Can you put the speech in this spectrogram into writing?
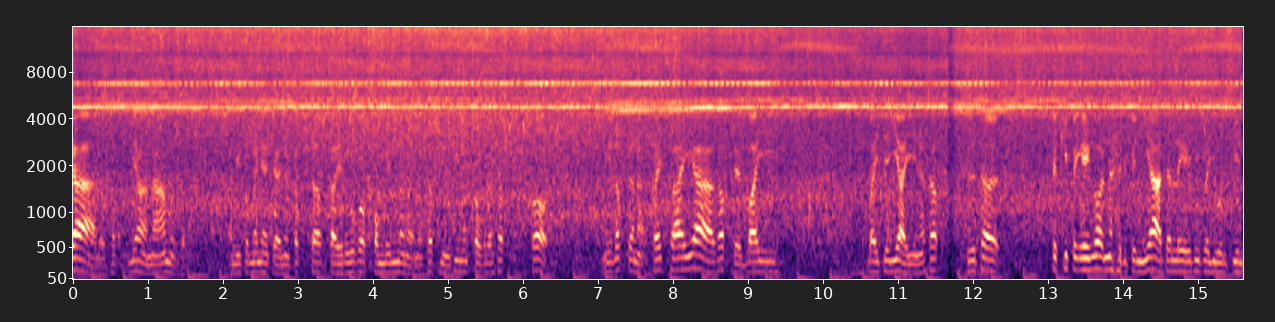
หญ้าเหรอครับหญ้าน้ำหรอครับ อันนี้ก็ไม่แน่ใจนะครับ ถ้าใครรู้ก็คอมเมนต์มาหน่อยนะครับ อยู่ที่น้ำตกนะครับ ก็มีลักษณะคล้ายๆหญ้าครับ แต่ใบใบจะใหญ่นะครับ คือถ้าจะคิดไปเองก็น่าจะเป็นหญ้าทะเลที่ประยูนกิน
